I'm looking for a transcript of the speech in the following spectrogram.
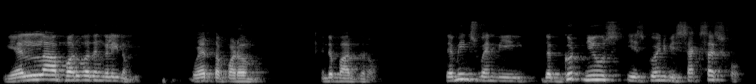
எல்லா பர்வதங்களிலும் உயர்த்தப்படும் என்று பார்க்கிறோம். That means when we the good news is going to be successful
